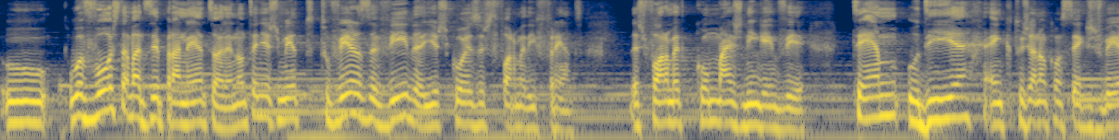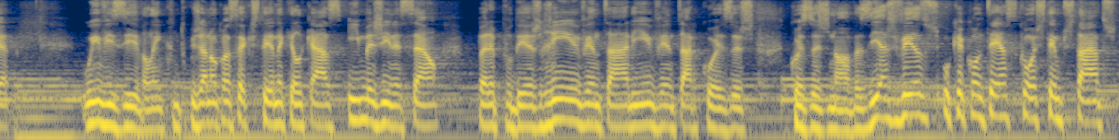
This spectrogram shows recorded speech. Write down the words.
O, o avô estava a dizer para a neta: Olha, não tenhas medo de tu veres a vida e as coisas de forma diferente, das formas como mais ninguém vê. Teme o dia em que tu já não consegues ver o invisível, em que tu já não consegues ter, naquele caso, imaginação para poderes reinventar e inventar coisas, coisas novas. E às vezes o que acontece com as tempestades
